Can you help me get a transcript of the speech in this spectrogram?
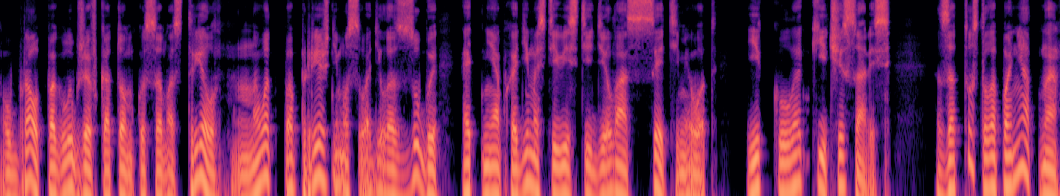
убрал поглубже в котомку самострел, но вот по-прежнему сводила зубы от необходимости вести дела с этими вот. И кулаки чесались. Зато стало понятно,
